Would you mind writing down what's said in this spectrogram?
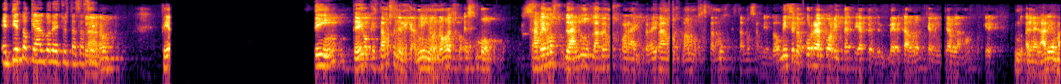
Entiendo que algo de esto estás haciendo. Claro. Sí, te digo que estamos en el camino, ¿no? Es, es, como, sabemos la luz, la vemos por ahí, pero ahí vamos, vamos, estamos, estamos abriendo. A mí se me ocurre algo ahorita, fíjate, del mercado, lógicamente hablamos, porque en el área más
